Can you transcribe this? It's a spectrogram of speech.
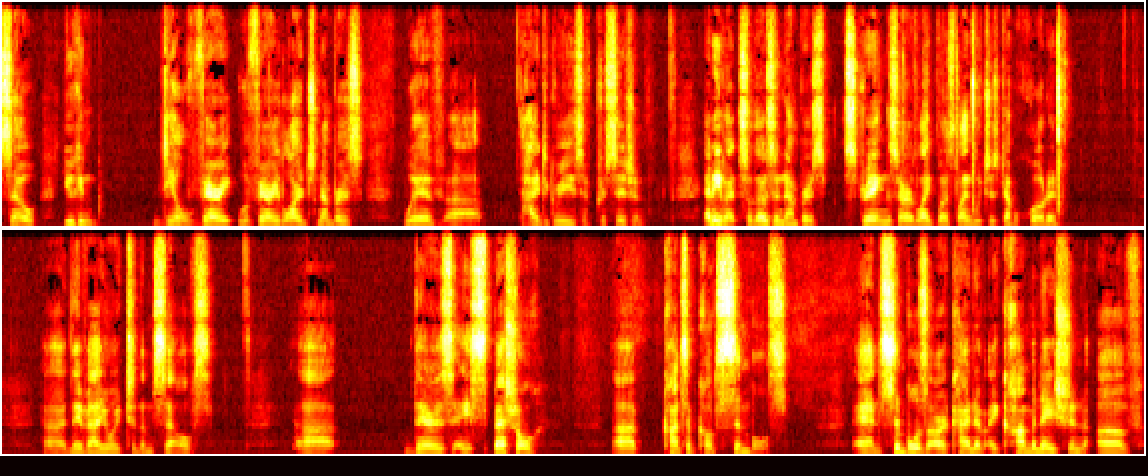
So you can deal very with very large numbers with uh, high degrees of precision. Anyway, so those are numbers. Strings are, like most languages, double quoted, uh, and they evaluate to themselves. Uh, there's a special uh, concept called symbols. And symbols are kind of a combination of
